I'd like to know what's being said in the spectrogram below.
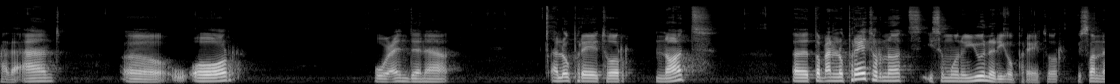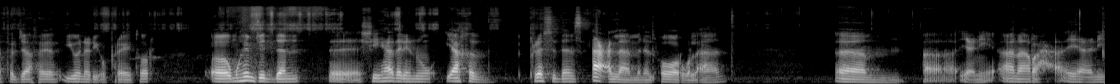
هذا and or وعندنا ال operator not طبعا ال operator not يسمونه unary operator يصنف في الجافا unary operator. مهم جدا الشيء هذا لأنه يأخذ precedence أعلى من ال or وال and. يعني أنا راح يعني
